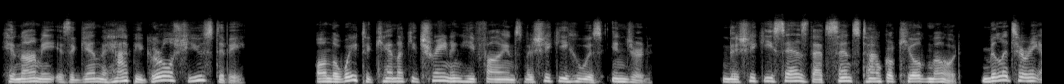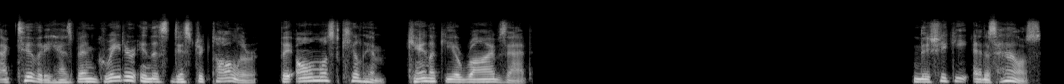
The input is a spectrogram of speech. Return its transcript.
Hinami is again the happy girl she used to be. On the way to Kaneki training he finds Nishiki who is injured. Nishiki says that since Touka killed Mado, military activity has been greater in this district taller, they almost kill him. Kaneki arrives at Nishiki at his house,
